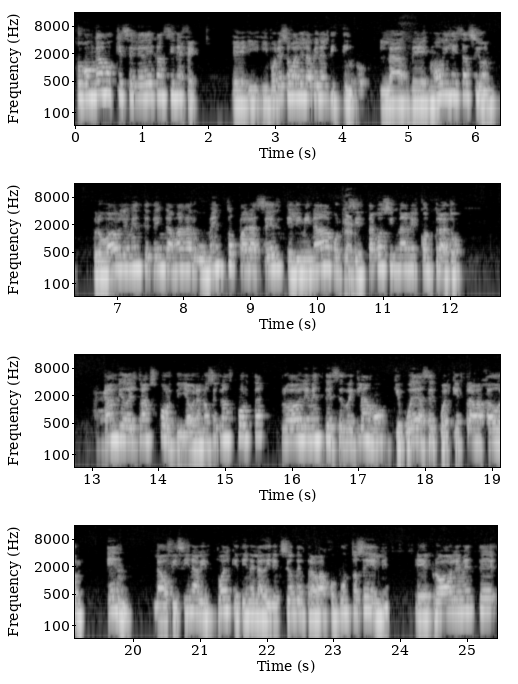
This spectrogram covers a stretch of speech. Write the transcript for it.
Supongamos que se le dejan sin efecto eh, y, y por eso vale la pena el distingo. La de movilización probablemente tenga más argumentos para ser eliminada porque Claro. si está consignada en el contrato cambio del transporte y ahora no se transporta, probablemente ese reclamo que puede hacer cualquier trabajador en la oficina virtual que tiene la dirección del trabajo.cl, eh, probablemente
